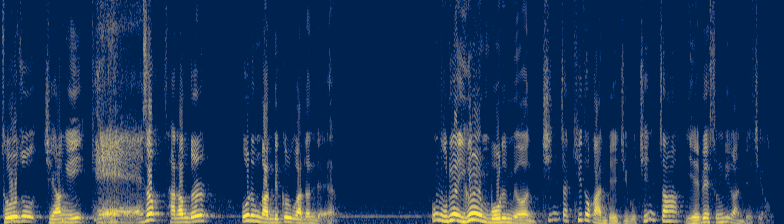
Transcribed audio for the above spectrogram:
저주, 재앙이 계속 사람들 어려움 가운데 끌고 가는데, 우리가 이걸 모르면 진짜 기도가 안 되지고, 진짜 예배 승리가 안 되죠.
